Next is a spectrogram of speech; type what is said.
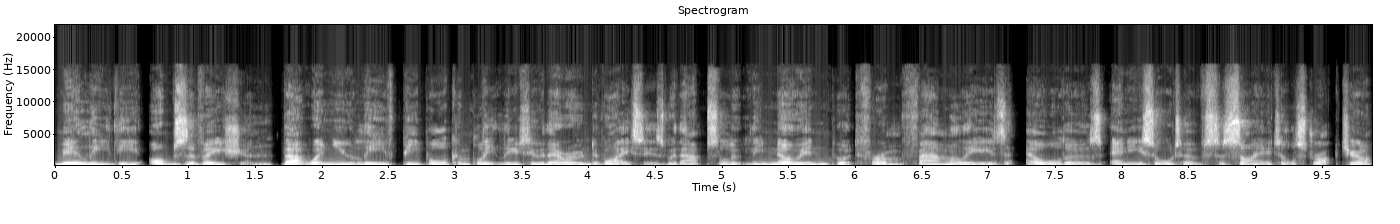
merely the observation that when you leave people completely to their own devices with absolutely no input from families, elders, any sort of societal structure,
